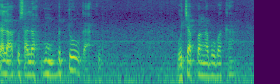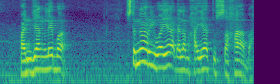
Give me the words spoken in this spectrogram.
Kalau aku salah, betul ke aku. Ucapan Abu Bakar. Panjang lebar. Setengah riwayat dalam Hayatus Sahabah.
